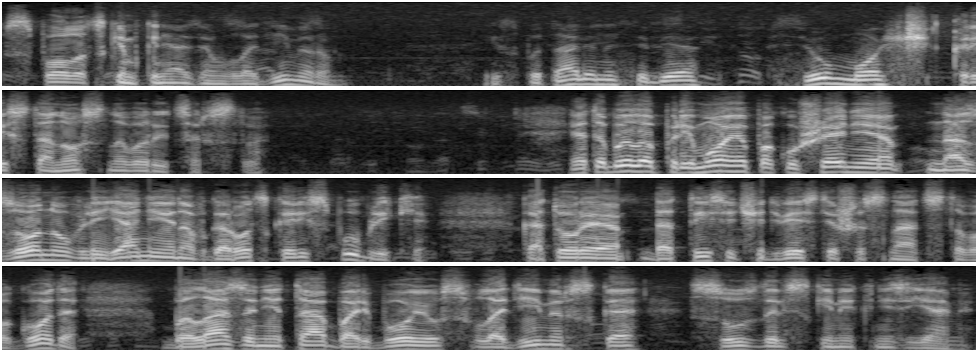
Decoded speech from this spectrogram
с полоцким князем Владимиром испытали на себе всю мощь крестоносного рыцарства. Это было прямое покушение на зону влияния Новгородской республики, которая до 1216 года была занята борьбою с Владимирско-Суздальскими князьями.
